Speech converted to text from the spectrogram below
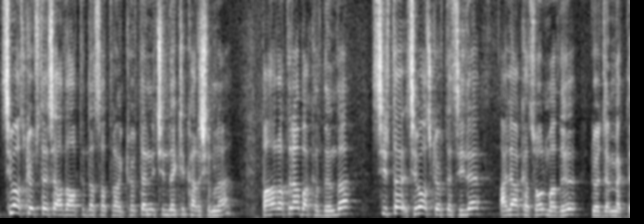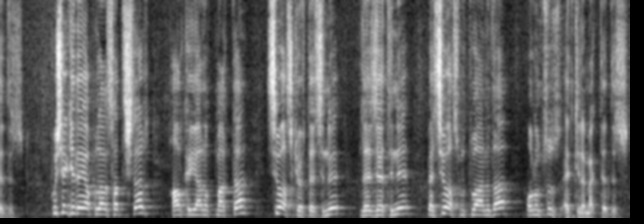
Sivas köftesi adı altında satılan köftenin içindeki karışımına, baharatına bakıldığında Sivas köftesiyle alakası olmadığı gözlenmektedir. Bu şekilde yapılan satışlar halkı yanıltmakta, Sivas köftesini, lezzetini ve Sivas mutfağını da olumsuz etkilemektedir.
